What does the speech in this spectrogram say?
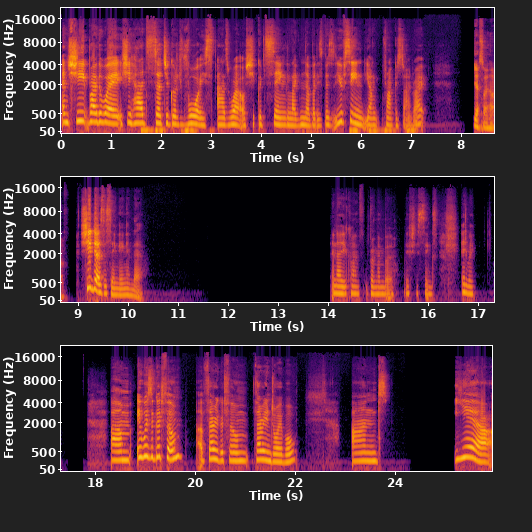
and she, by the way, she had such a good voice as well. She could sing like nobody's business. You've seen Young Frankenstein, right? yes, I have. She does the singing in there. And now you can't remember if she sings. Anyway, um, it was a good film, a very good film, very enjoyable, and yeah,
